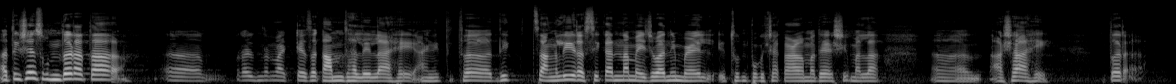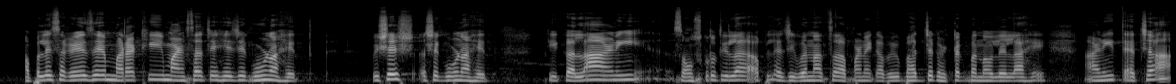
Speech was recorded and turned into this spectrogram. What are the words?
अतिशय सुंदर आता अ, रवींद्रनाट्याचं काम झालेलं आहे आणि तिथं अधिक चांगली रसिकांना मेजवानी मिळेल इथून पुढच्या काळामध्ये अशी मला आशा आहे. तर आपले सगळे जे मराठी माणसाचे हे जे गुण आहेत विशेष असे गुण आहेत की कला आणि संस्कृतीला आपल्या जीवनाचं आपण एक अविभाज्य घटक बनवलेला आहे आणि त्याच्या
